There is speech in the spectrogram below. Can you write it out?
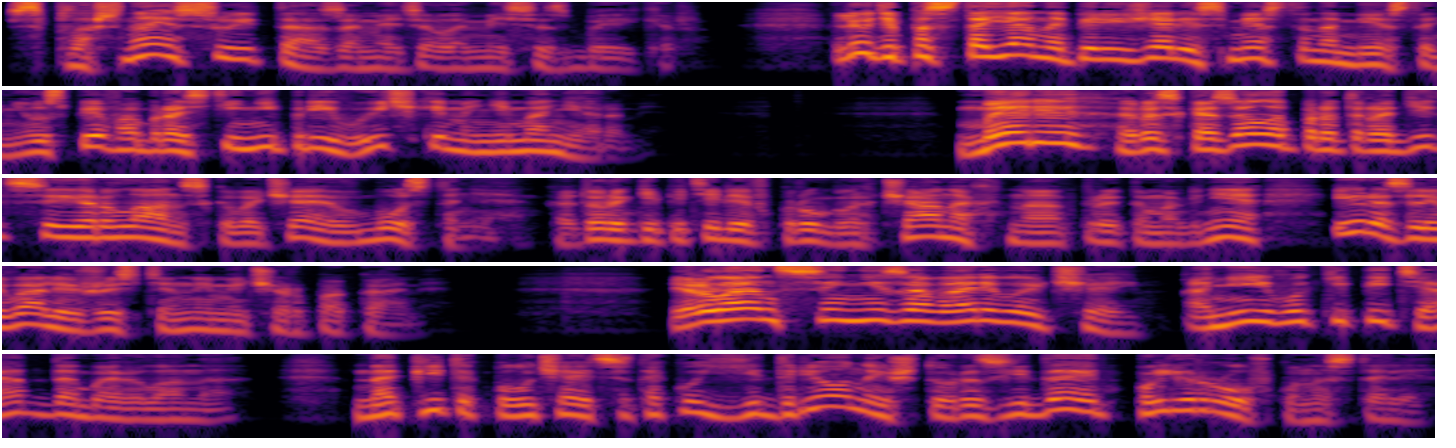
Сплошная суета, заметила миссис Бейкер. Люди постоянно переезжали с места на место, не успев обрасти ни привычками, ни манерами. Мэри рассказала про традиции ирландского чая в Бостоне, который кипятили в круглых чанах на открытом огне и разливали жестяными черпаками. «Ирландцы не заваривают чай, они его кипятят», — добавила она. «Напиток получается такой ядреный, что разъедает полировку на столе».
